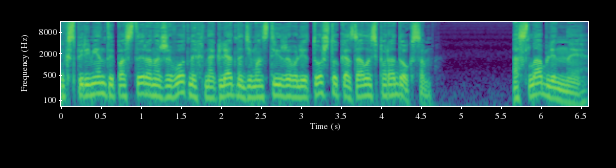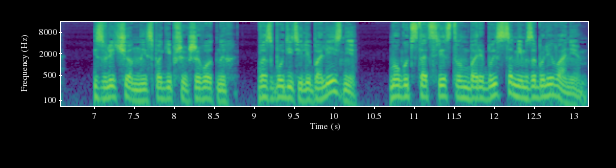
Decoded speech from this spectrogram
Эксперименты Пастера на животных наглядно демонстрировали то, что казалось парадоксом. Ослабленные, извлеченные из погибших животных возбудители болезни могут стать средством борьбы с самим заболеванием.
